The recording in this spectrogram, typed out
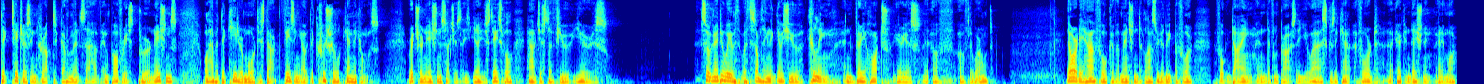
Dictators and corrupt governments that have impoverished poor nations will have a decade or more to start phasing out the crucial chemicals. Richer nations such as the United States will have just a few years. So we're going to do away with, with something that gives you cooling in very hot areas of, of the world. They already have folk, if I mentioned it last week or the week before, folk dying in different parts of the US because they can't afford uh, air conditioning anymore.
